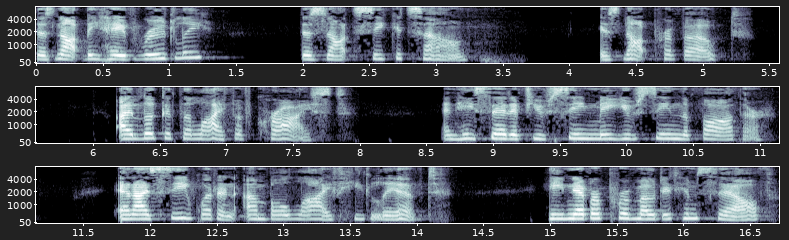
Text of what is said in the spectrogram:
does not behave rudely does not seek its own is not provoked i look at the life of christ And he said, If you've seen me, you've seen the Father. And I see what an humble life he lived. He never promoted himself.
